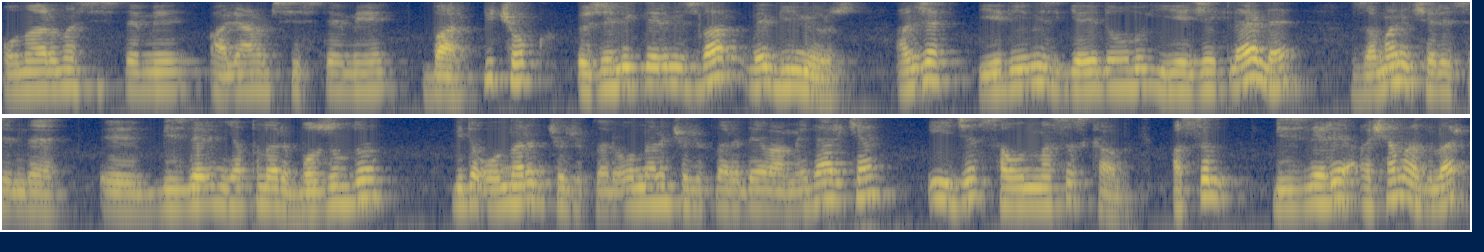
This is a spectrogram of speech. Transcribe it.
onarma sistemi, alarm sistemi var. Birçok özelliklerimiz var ve bilmiyoruz. Ancak yediğimiz GDO'lu yiyeceklerle zaman içerisinde e, bizlerin yapıları bozuldu. Bir de onların çocukları, onların çocukları devam ederken iyice savunmasız kaldık. Asıl bizleri aşamadılar.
